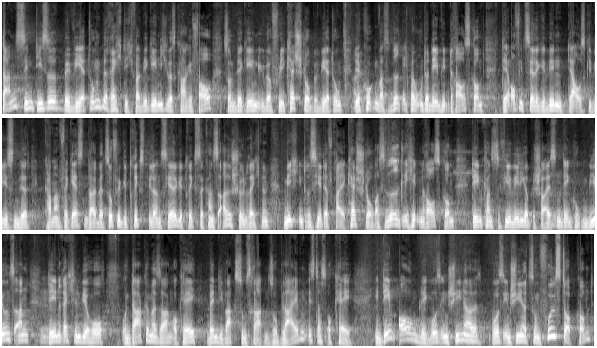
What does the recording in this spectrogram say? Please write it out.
dann sind diese Bewertungen berechtigt, weil wir gehen nicht über das KGV, sondern wir gehen über Free Cashflow Bewertung. Wir gucken, was wirklich beim Unternehmen hinten rauskommt. Der offizielle Gewinn, der ausgewiesen wird, kann man vergessen. Da wird so viel getrickst, bilanziell getrickst, da kannst du alles schön rechnen. Mich interessiert der freie Cashflow, was wirklich hinten rauskommt. Den kannst du viel weniger bescheißen. Den gucken wir uns an, den rechnen wir hoch. Und da können wir sagen, okay, wenn die Wachstumsraten so bleiben, ist das okay. In dem Augenblick, wo es in China, wo es in China zum Fullstop kommt,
